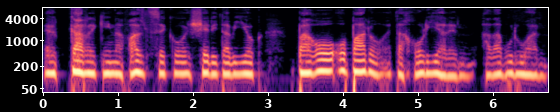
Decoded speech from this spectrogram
elkarrekin afaltzeko eserita biok pago oparo eta joriaren adaburuan.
